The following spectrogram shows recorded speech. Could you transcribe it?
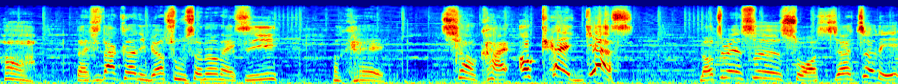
快！啊，奶昔大哥，你不要出声哦，奶昔。OK。撬开，OK，Yes，然后这边是锁匙在这里，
